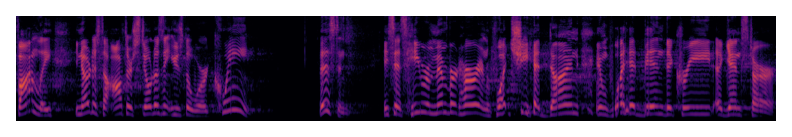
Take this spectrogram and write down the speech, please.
fondly. You notice the author still doesn't use the word queen. Listen, he says he remembered her and what she had done and what had been decreed against her.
